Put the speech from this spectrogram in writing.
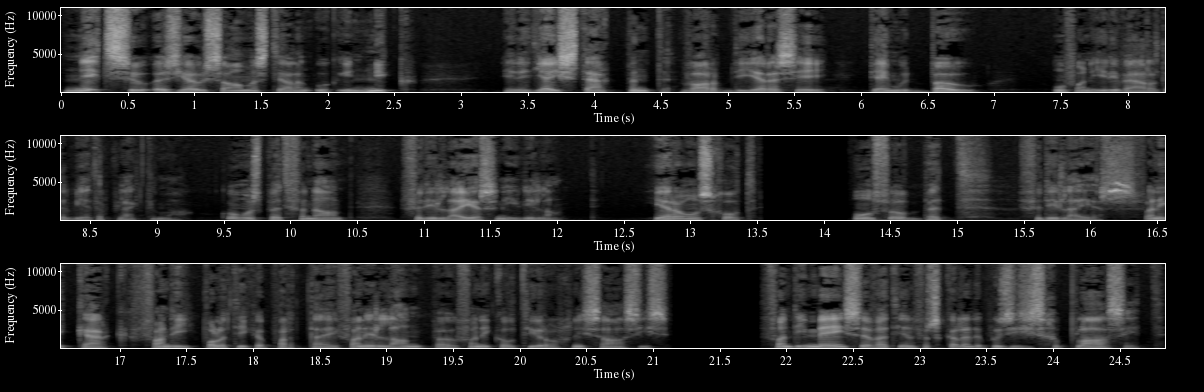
net so is jou samestelling ook uniek en het jy sterkpunte waarop die Here sê jy moet bou om van hierdie wêreld 'n beter plek te maak. Kom ons bid vanaand vir die leiers in hierdie land. Here ons God, ons wil bid vir die leiers van die kerk, van die politieke party, van die landbou, van die kultuurorganisasies, van die mense wat in verskillende posisies geplaas het.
